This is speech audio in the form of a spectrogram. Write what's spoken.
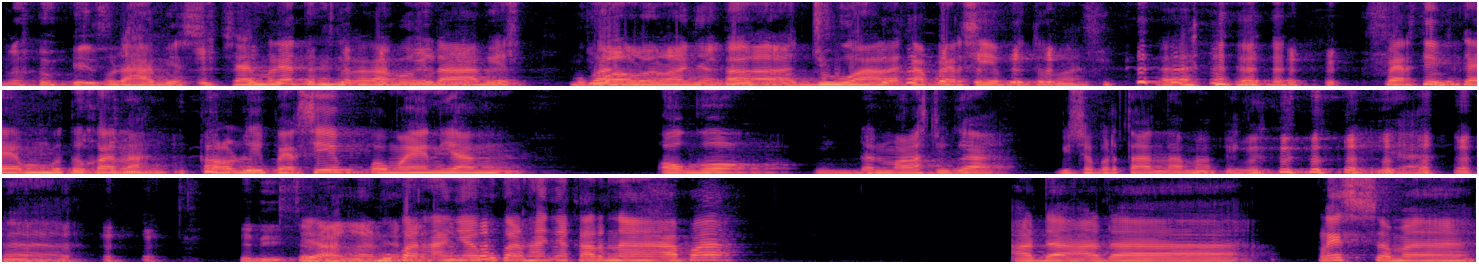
Nggak bisa. udah habis. Saya melihat Lukaku sudah habis. Bukan Jual welanya, eh, jual ke Persib itu mas. Persib kayak membutuhkan lah. Kalau di Persib pemain yang ogo dan malas juga bisa bertahan lama pick iya. Nah, Jadi ya, cadangan bukan hanya bukan hanya karena apa ada ada clash sama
